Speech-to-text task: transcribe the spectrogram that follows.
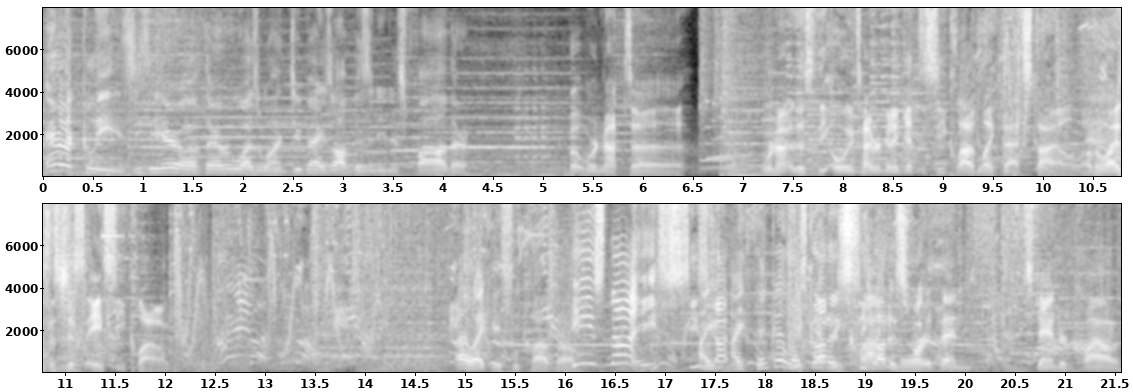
Heracles. He's a hero if there ever was one. Too bad he's off visiting his father. But we're not, uh... We're not. This is the only time we're gonna get to see Cloud like that style. Otherwise, it's just AC Cloud. I like AC Cloud though. He's nice. He's I, got. I think I like got his- Cloud got his more than standard Cloud.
